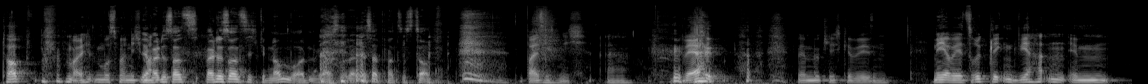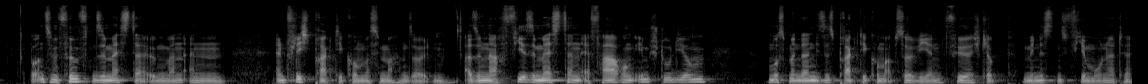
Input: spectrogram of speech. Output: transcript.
top, weil muss man nicht ja, machen. Ja, weil du, sonst, weil du sonst nicht genommen worden wärst, oder deshalb fandest du es top. Weiß ich nicht. Äh, Wäre wär möglich gewesen. Nee, aber jetzt rückblickend, wir hatten im bei uns im fünften Semester irgendwann ein, ein Pflichtpraktikum, was wir machen sollten. Also nach vier Semestern Erfahrung im Studium muss man dann dieses Praktikum absolvieren für, ich glaube, mindestens vier Monate.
